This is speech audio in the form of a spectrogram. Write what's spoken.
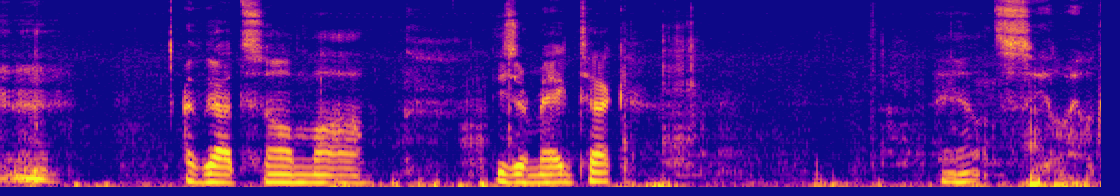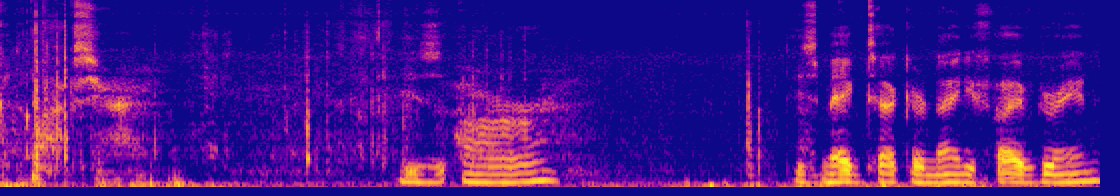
I've got some, uh, these are Magtech. And let's see, let me look at the box here. These are, these Magtech are 95 grain.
